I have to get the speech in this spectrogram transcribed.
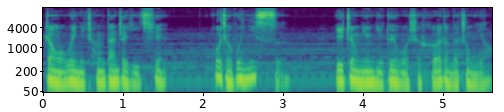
让我为你承担这一切，或者为你死，以证明你对我是何等的重要。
